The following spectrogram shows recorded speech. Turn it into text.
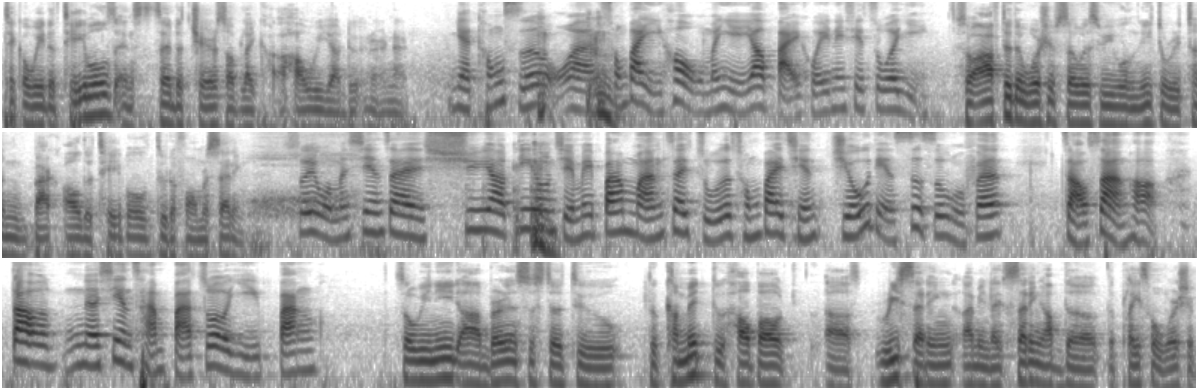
take away the tables and set the chairs up like how we are doing right now. 也同时，我，崇拜以后，我们也要摆回那些桌椅。So after the worship service, we will need to return back all the table to the former setting. 所以我们现在需要弟兄姐妹帮忙，在主日崇拜前九点四十五分早上哈，到那现场把座椅搬 So we need uh, brother and sister to to commit to help out uh, resetting. I mean, like setting up the, the place for worship.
